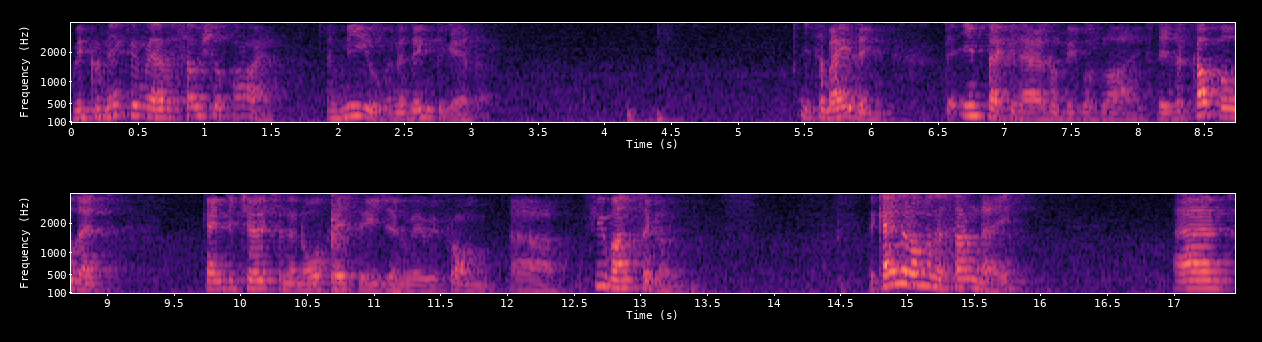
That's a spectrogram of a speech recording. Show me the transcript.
We connect when we have a social time, a meal and a drink together. It's amazing the impact it has on people's lives. There's a couple that came to church in the northwest region where we're from uh, a few months ago. They came along on a Sunday, and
